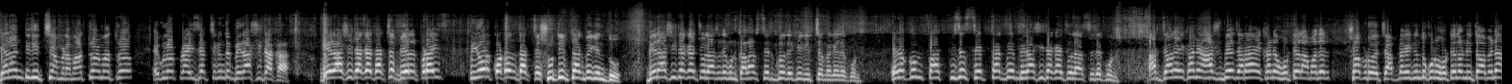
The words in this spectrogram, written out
গ্যারান্টি দিচ্ছি আমরা, মাত্র মাত্র। এগুলোর প্রাইস যাচ্ছে কিন্তু বেরাশি টাকা। বেরাশি টাকা থাকছে বেল প্রাইস পিওর কটন থাকছে, সুতির থাকবে কিন্তু। বেরাশি টাকায় চলে আসে, দেখুন কালার সেটগুলো দেখিয়ে দিচ্ছে আমাকে দেখুন। এরকম পাঁচ পিসের সেট থাকবে বিরাশি টাকায় চলে আসছে দেখুন। আর যারা এখানে আসবে, যারা এখানে হোটেল আমাদের সব রয়েছে, আপনাকে কিন্তু কোনো হোটেলও নিতে হবে না।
